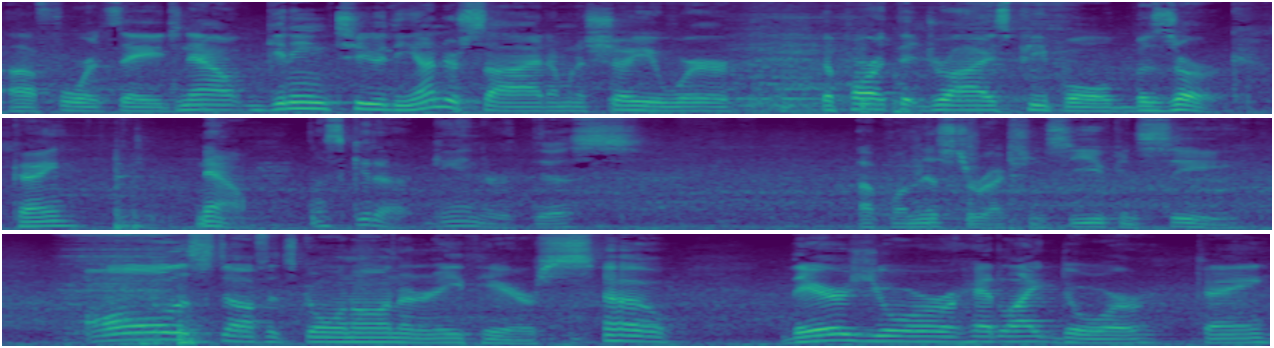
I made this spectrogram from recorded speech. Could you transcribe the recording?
uh, for its age. Now, getting to the underside, I'm going to show you where the part that drives people berserk, okay? Now, let's get a gander at this up on this direction so you can see all the stuff that's going on underneath here. So, there's your headlight door, okay?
